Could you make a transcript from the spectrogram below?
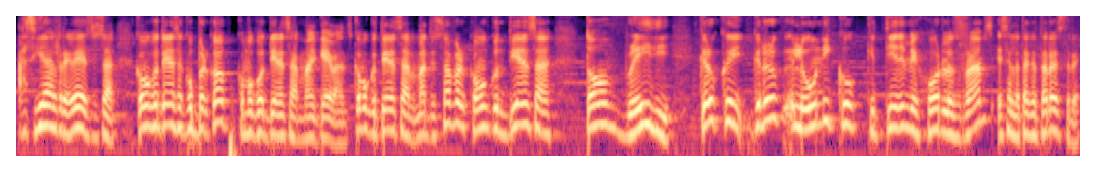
así al revés. O sea, ¿cómo contienes a Cooper Cup? ¿Cómo contienes a Mike Evans? ¿Cómo contienes a Matthew Stafford? ¿Cómo contienes a Tom Brady? Creo que, creo que lo único que tiene mejor los Rams es el ataque terrestre.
